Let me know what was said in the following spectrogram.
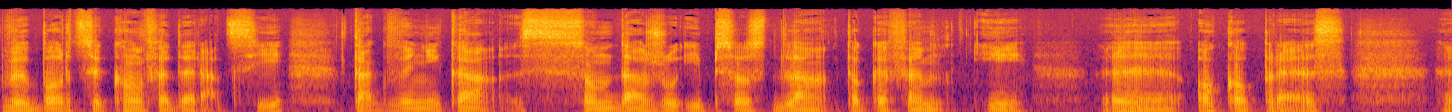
wyborcy Konfederacji. Tak wynika z sondażu Ipsos dla TOK FM i e, Okopres. E,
